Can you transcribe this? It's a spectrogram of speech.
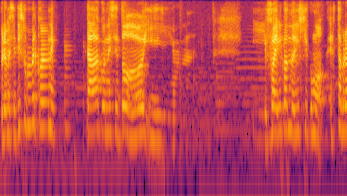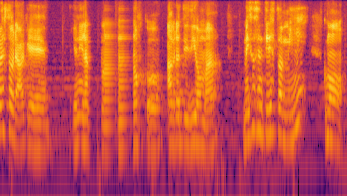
pero me sentí súper conectada con ese todo y, y fue ahí cuando dije como, esta profesora que yo ni la conozco, habla tu idioma, me hizo sentir esto a mí, como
